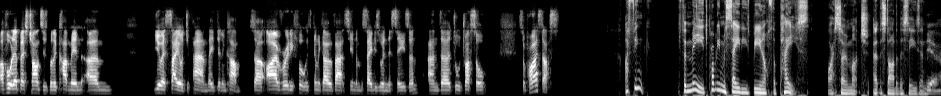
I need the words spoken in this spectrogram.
I thought their best chances would have come in um, USA or Japan. They didn't come. So I really thought it was going to go without seeing the Mercedes win this season. And uh, George Russell surprised us. I think for me, it's probably Mercedes being off the pace by so much at the start of the season. Yeah.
